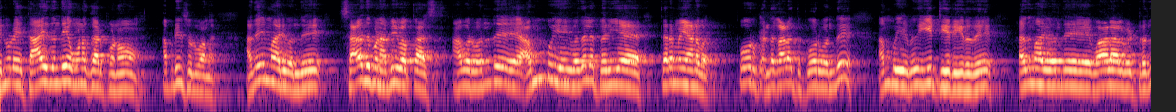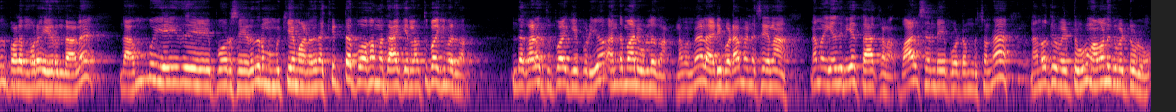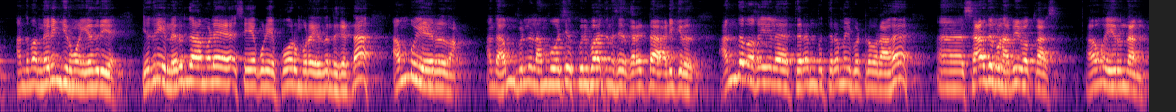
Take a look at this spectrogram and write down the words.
என்னுடைய தாய் தந்தையே உனக்கு அர்ப்பணம் அப்படின்னு சொல்லுவாங்க. அதே மாதிரி வந்து சாதுபன் அபி வக்காஸ் அவர் வந்து அம்பு எய்வதில் பெரிய திறமையானவர். போர் அந்த காலத்து போர் வந்து அம்பு எய்வது ஈட்டி எறிகிறது. அது மாதிரி வந்து வாளால் வெட்டுறதுன்னு பல முறை இருந்தாலும் இந்த அம்பு எய்து போர் செய்கிறது ரொம்ப முக்கியமானதுன்னா கிட்ட போகாமல் தாக்கிடலாம் துப்பாக்கி மாதிரி தான். இந்த கால துப்பாக்கி எப்படியோ அந்த மாதிரி உள்ளதான் நம்ம மேலே அடிபடாமல் என்ன செய்யலாம்? நம்ம எதிரியை தாக்கலாம். வால் சண்டையை போட்டோம்னு சொன்னால் நமக்கு வெட்டு விடும் அவனுக்கு வெட்டு விடும் அந்த மாதிரி நெருங்கிடுவோம் எதிரியை. எதிரியை நெருங்காமலே செய்யக்கூடிய போர் முறை எதுன்னு கேட்டால் அம்பு ஏறுறது தான் அந்த அம்பு வில்லில் அம்பு வச்சு குறிப்பாத்தின செய்ய கரெக்டாக அடிக்கிறது. அந்த வகையில் திறன்பு திறமை பெற்றவராக சாதுபுன் அபிவக்காஸ் அவங்க இருந்தாங்க.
